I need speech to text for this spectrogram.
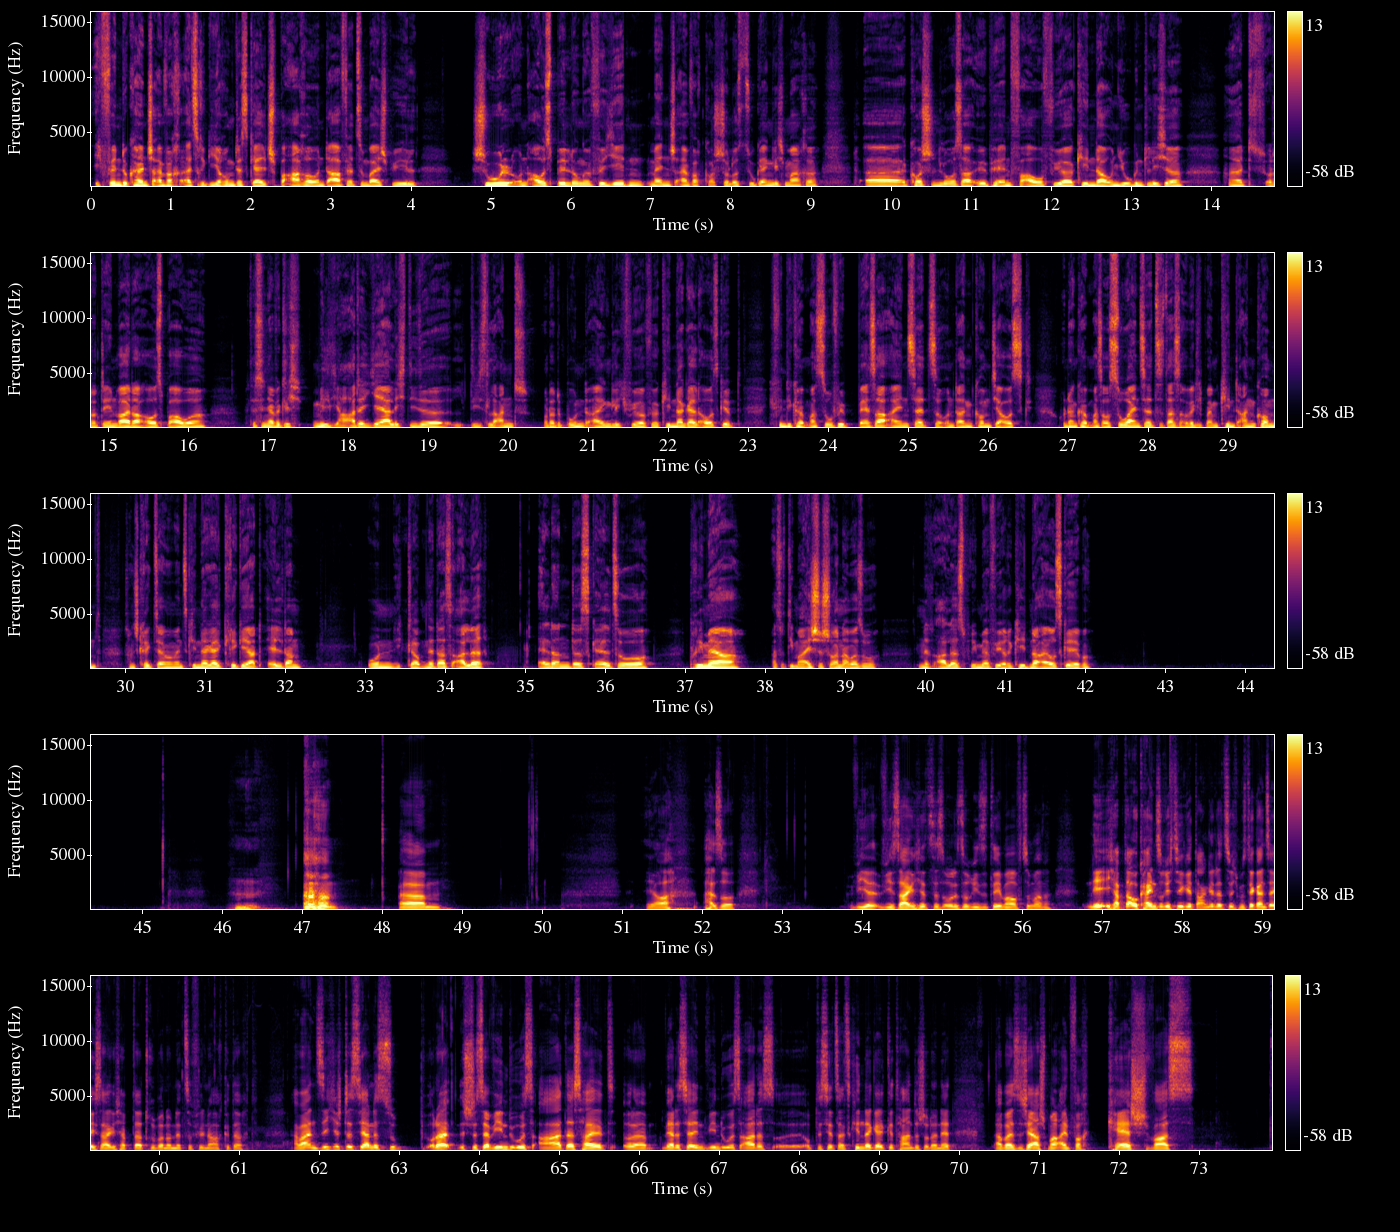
ich finde, du könntest einfach als Regierung das Geld sparen und dafür zum Beispiel Schul- und Ausbildungen für jeden Mensch einfach kostenlos zugänglich machen. Äh, kostenloser ÖPNV für Kinder und Jugendliche äh, oder den weiter ausbauen. Das sind ja wirklich Milliarden jährlich, die dieses Land oder der Bund eigentlich für, für Kindergeld ausgibt. Ich finde, die könnte man so viel besser einsetzen und dann kommt ja aus und dann könnte man es auch so einsetzen, dass es auch wirklich beim Kind ankommt. Sonst kriegt ja im Moment das Kindergeld, kriege ja Eltern. Und ich glaube nicht, dass alle Eltern das Geld so primär, also die meisten schon, aber so nicht alles primär für ihre Kinder ausgeben. Ähm, ja, also, wie, wie sage ich jetzt das, ohne so ein riesen Thema aufzumachen? Nee, ich habe da auch keinen so richtigen Gedanke dazu. Ich muss dir ganz ehrlich sagen, ich habe darüber noch nicht so viel nachgedacht. Aber an sich ist das ja eine Sub, oder? Ist das ja wie in den USA, dass halt, oder wäre das ja wie in den USA, dass, äh, ob das jetzt als Kindergeld getarnt ist oder nicht. Aber es ist ja erstmal einfach Cash, was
